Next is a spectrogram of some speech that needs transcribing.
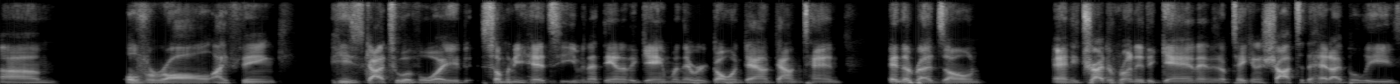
Um, overall, I think he's got to avoid so many hits, even at the end of the game when they were going down, down 10 in the red zone. And he tried to run it again, ended up taking a shot to the head, I believe.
